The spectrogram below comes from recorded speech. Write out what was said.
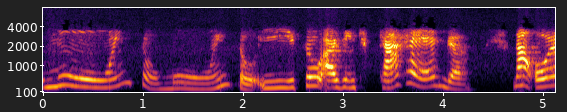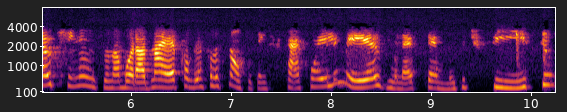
Muito, muito. E isso a gente carrega. Não, ou eu tinha o namorado na época, alguém falou assim: não, você tem que ficar com ele mesmo, né? Porque é muito difícil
